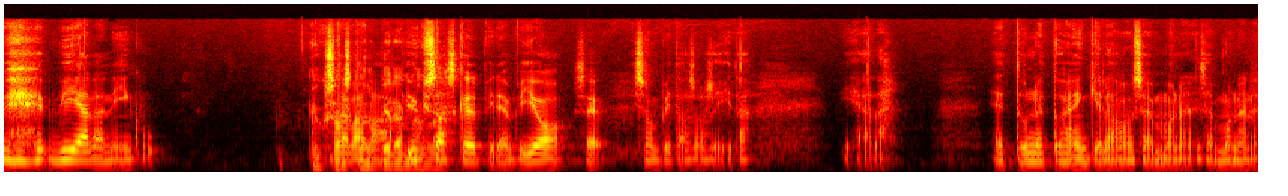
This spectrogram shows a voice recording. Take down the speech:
vielä niin kuin yksi askel. Yksi askel pidempi, joo, se isompi taso siitä vielä. Että tunnettu henkilö on semmoinen, semmoinen,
